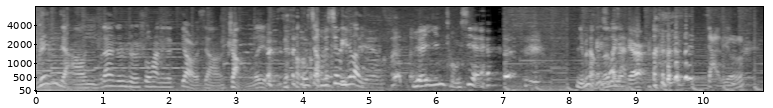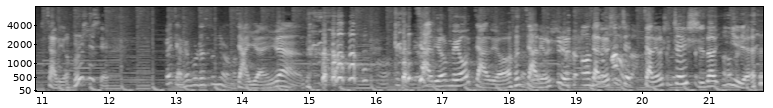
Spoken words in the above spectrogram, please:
我跟你讲，你不但就是说话那个调儿像，长得也像。我像文星宇老爷爷了，原音重现。你们两个的那个跟你说贾玲儿，贾玲，贾玲是谁？哎，贾玲不是他孙女吗？贾圆圆。贾玲没有贾玲，贾玲是哦贾玲是真贾玲是真实的艺人，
